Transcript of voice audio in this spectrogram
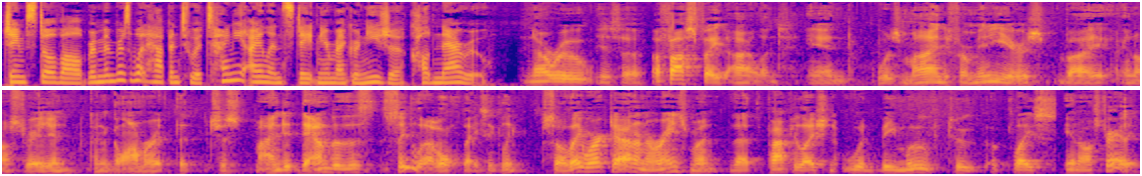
James Stovall remembers what happened to a tiny island state near Micronesia called Nauru. Nauru is a, a phosphate island and was mined for many years by an Australian conglomerate that just mined it down to the sea level, basically. So they worked out an arrangement that the population would be moved to a place in Australia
